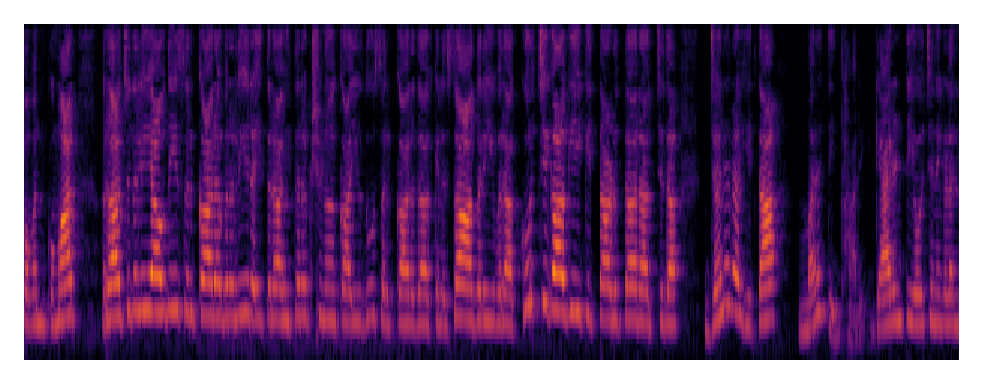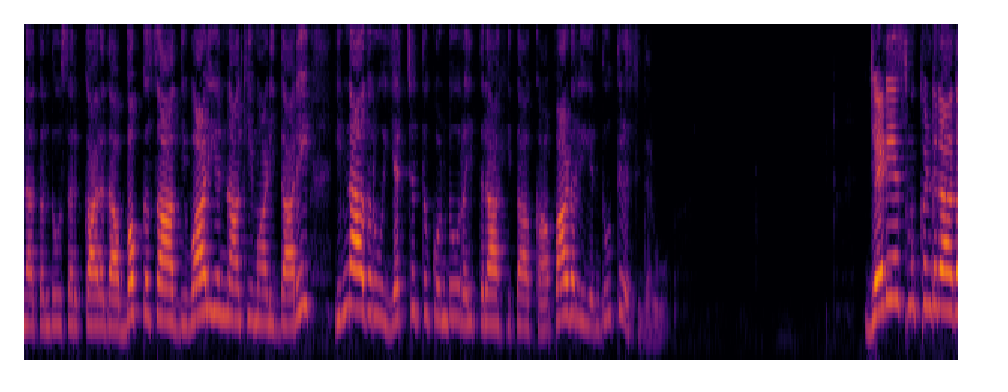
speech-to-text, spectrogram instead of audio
ಪವನ್ ಕುಮಾರ್, ರಾಜ್ಯದಲ್ಲಿ ಯಾವುದೇ ಸರ್ಕಾರ ಬರಲಿ, ರೈತರ ಹಿತರಕ್ಷಣಾ ಕಾಯುವುದು ಸರ್ಕಾರದ ಕೆಲಸ, ಆದರೆ ಇವರ ಕುರ್ಚಿಗಾಗಿ ಕಿತ್ತಾಡುತ್ತಾ ರಾಜ್ಯದ ಜನರ ಹಿತ ಮರೆತಿದ್ದಾರೆ. ಗ್ಯಾರಂಟಿ ಯೋಜನೆಗಳನ್ನು ತಂದು ಸರ್ಕಾರದ ಬೊಕ್ಕಸ ದಿವಾಳಿಯನ್ನಾಗಿ ಮಾಡಿದ್ದಾರೆ. ಇನ್ನಾದರೂ ಎಚ್ಚೆತ್ತುಕೊಂಡು ರೈತರ ಹಿತ ಕಾಪಾಡಲಿ ಎಂದು ತಿಳಿಸಿದರು. ಜೆಡಿಎಸ್ ಮುಖಂಡರಾದ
